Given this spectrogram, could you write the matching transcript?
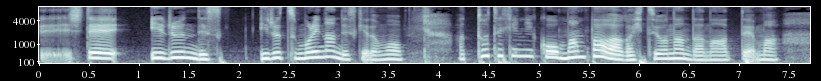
しているんです、いるつもりなんですけども、圧倒的にこう、マンパワーが必要なんだなって、まあ、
